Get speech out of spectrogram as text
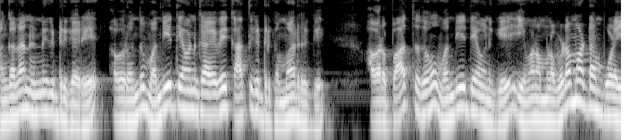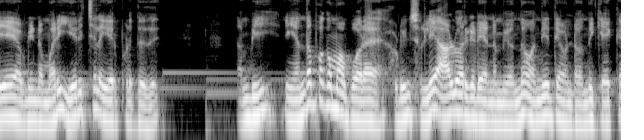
அங்கே தான் நின்றுக்கிட்டு இருக்காரு. அவர் வந்து வந்தியத்தேவனுக்காகவே காத்துக்கிட்டு இருக்க மாதிரி இருக்குது அவரை பார்த்ததும் வந்தியத்தேவனுக்கு இவன் நம்மளை விடமாட்டான் போலையே அப்படின்ற மாதிரி எரிச்சலை ஏற்படுத்துது. தம்பி நீ எந்த பக்கமாக போகிற அப்படின்னு சொல்லி ஆழ்வார்க்கடியான் நம்பி வந்து வந்தியத்தேவன்கிட்ட வந்து கேட்க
